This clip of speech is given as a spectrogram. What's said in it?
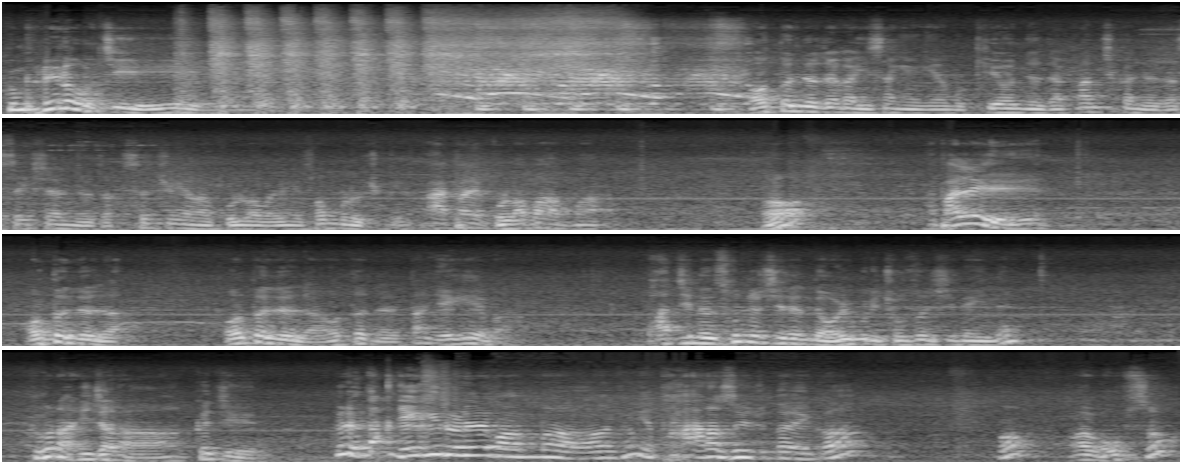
군발이는 없지. 어떤 여자가 이상형이야? 뭐 귀여운 여자 깜찍한 여자 섹시한 여자 셋 중에 하나 골라봐. 형이 선물로 줄게. 아 빨리 골라봐 엄마. 어? 아, 빨리. 어떤 여자? 어떤 여자? 어떤 여자? 딱 얘기해봐. 바지는 소녀시대인데 얼굴이 조선시대이네? 그건 아니잖아. 그치? 그래 딱 얘기를 해봐 엄마. 형이 다 알아서 해준다니까? 어? 아 없어?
